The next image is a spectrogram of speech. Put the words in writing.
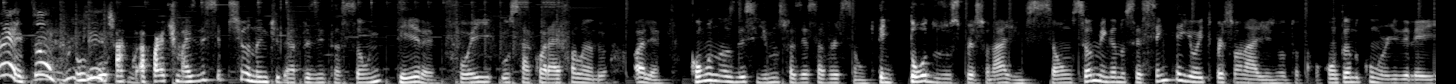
É, então, por O- Tipo, a, a parte mais decepcionante da apresentação inteira foi o Sakurai falando: Olha, como nós decidimos fazer essa versão que tem todos os personagens, são, se eu não me engano, 68 personagens no total, contando com o Ridley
